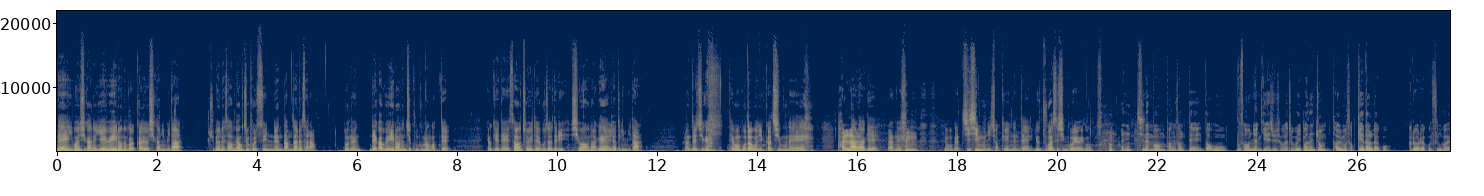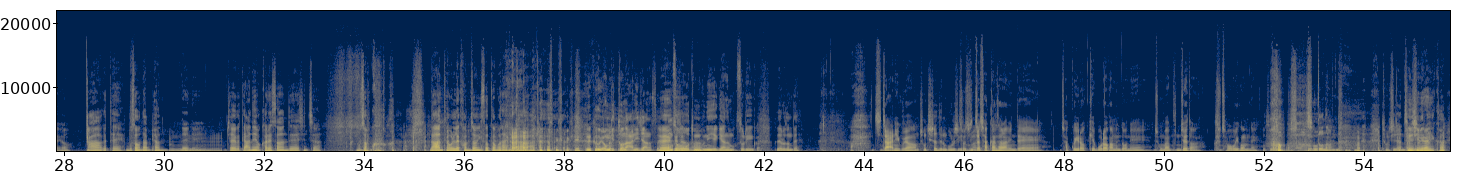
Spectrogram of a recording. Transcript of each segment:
네, 이번 시간은 얘 왜 이러는 걸까요? 시간입니다. 주변에서 한 명쯤 볼 수 있는 남다른 사람 또는 내가 왜 이러는지 궁금한 것들 여기에 대해서 저희 내부자들이 시원하게 알려드립니다. 그런데 지금 대본 보다 보니까 지문에 발랄하게라는 뭔가 지시문이 적혀 있는데 이거 누가 쓰신 거예요, 이거? 아니 지난번 방송 때 너무 무서운 연기 해주셔가지고 이번엔 좀 덜 무섭게 해달라고 그러려고 쓴 거예요. 아 그때 무서운 남편. 음, 네네. 제가 그때 아내 역할 했었는데 진짜 무섭고 나한테 원래 감정이 있었던 건 아닌가 생각이. 그 그거 연기 톤 아니지 않았어요? 네, 평소 그죠. 동훈이 얘기하는 목소리 그러니까. 그대로던데. 진짜 아니고요. 청취자들은 저 모르시겠지만. 진짜 착한 사람인데 자꾸 이렇게 몰아가는 너네 정말 문제다. 저 어이가 없네. 또 나온다. 청취자들 진심이라니까.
